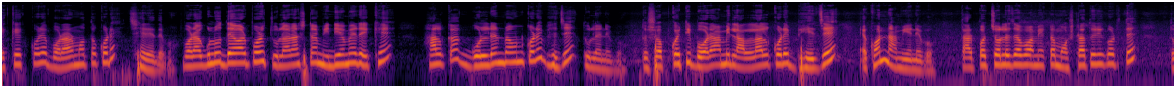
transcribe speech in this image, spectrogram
এক এক করে বড়ার মতো করে ছেড়ে দেব। বড়াগুলো দেওয়ার পর চুলার আঁচটা মিডিয়ামে রেখে হালকা গোল্ডেন ব্রাউন করে ভেজে তুলে নেব। তো সব কয়টি বড়া আমি লাল লাল করে ভেজে এখন নামিয়ে নেব। তারপর চলে যাব আমি একটা মশলা তৈরি করতে। তো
